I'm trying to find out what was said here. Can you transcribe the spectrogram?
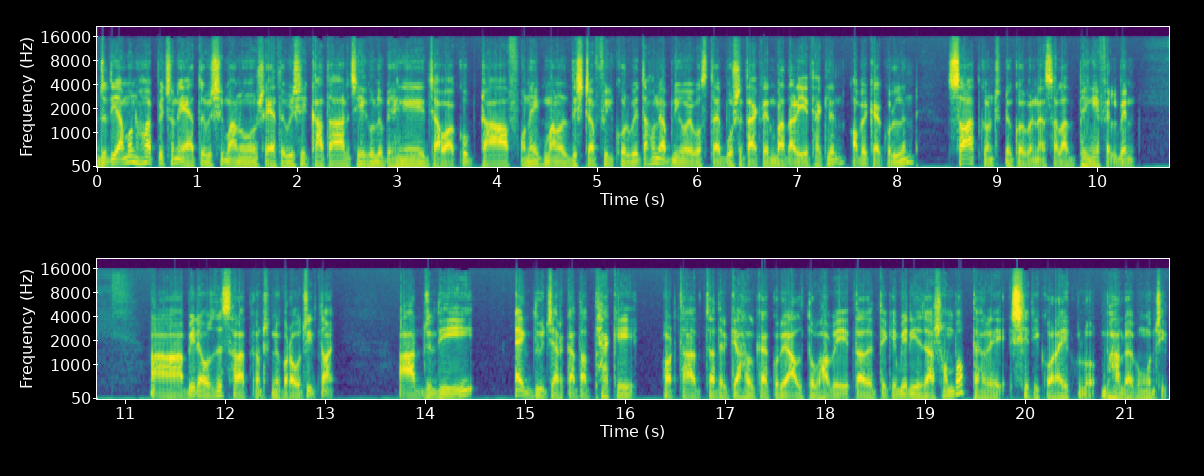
যদি এমন হয় পেছনে এত বেশি মানুষ, এত বেশি কাতার, যে এগুলো ভেঙে যাওয়া খুব টাফ অনেক মানুষ ডিস্টার্ব ফিল করবে, তাহলে আপনি ওই অবস্থায় বসে থাকলেন বা দাঁড়িয়ে থাকলেন, অপেক্ষা করলেন সালাদ কন্টিনিউ করবেন না সালাদ ভেঙে ফেলবেন। বিনা সালাদ কন্টিনিউ করা উচিত নয়। আর যদি এক, দুই, চার কাতার থাকে, অর্থাৎ যাদেরকে হালকা করে আলতোভাবে তাদের থেকে বেরিয়ে যাওয়া সম্ভব, তাহলে সেটি করাই হলো ভালো এবং উচিত।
